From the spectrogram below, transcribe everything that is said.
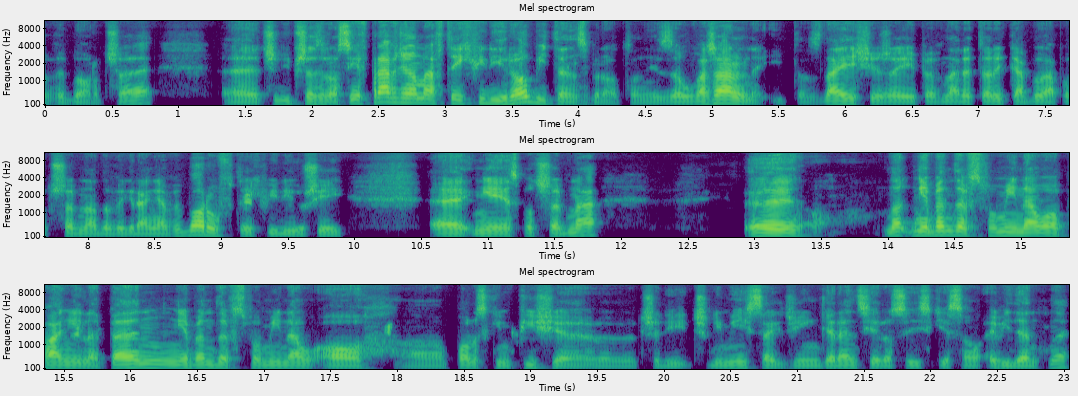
e, wyborcze, czyli przez Rosję. Wprawdzie ona w tej chwili robi ten zwrot, on jest zauważalny i to zdaje się, że jej pewna retoryka była potrzebna do wygrania wyborów, w tej chwili już jej nie jest potrzebna. No, nie będę wspominał o pani Le Pen, nie będę wspominał o, o, polskim PiSie, czyli, czyli miejscach, gdzie ingerencje rosyjskie są ewidentne.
